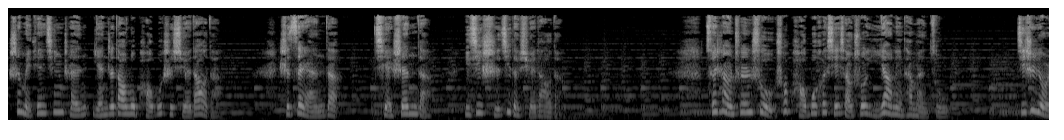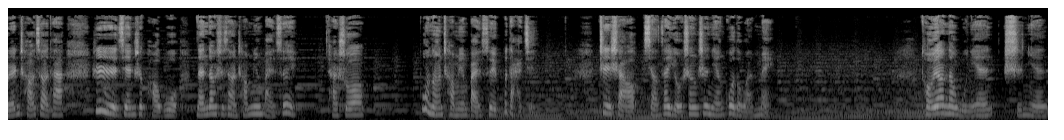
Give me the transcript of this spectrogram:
是每天清晨沿着道路跑步时学到的，是自然的、切身的，以及实际的学到的。”村上春树说：“跑步和写小说一样令他满足，即使有人嘲笑他日日坚持跑步，难道是想长命百岁？”他说：“不能长命百岁不打紧，至少想在有生之年过得完美。”同样的五年、十年，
